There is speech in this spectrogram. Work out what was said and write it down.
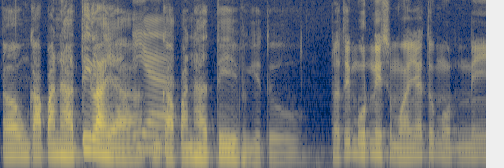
Eh, ungkapan hati lah ya, Iya. ungkapan hati begitu. Berarti murni semuanya itu murni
